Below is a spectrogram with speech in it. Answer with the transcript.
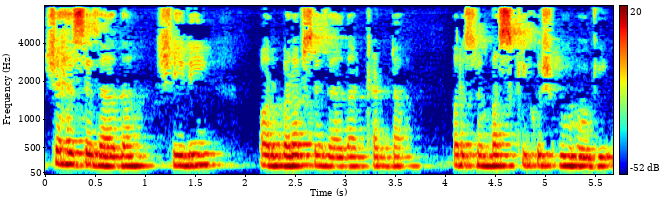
شہد سے زیادہ شیریں اور برف سے زیادہ ٹھنڈا۔ اور اس میں مسک کی خوشبو ہوگی۔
